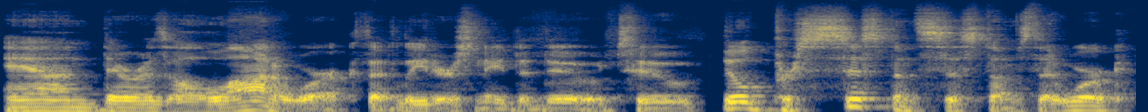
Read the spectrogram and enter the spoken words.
And there is a lot of work that leaders need to do to build persistent systems that work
